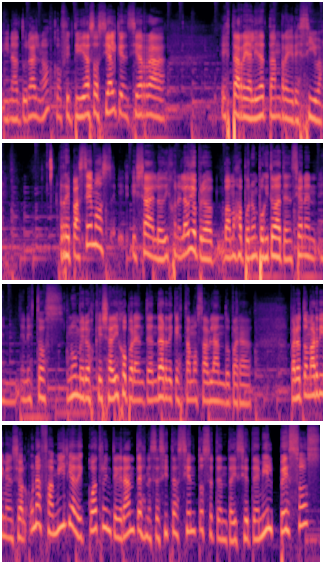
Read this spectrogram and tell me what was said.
y natural ¿no? conflictividad social que encierra esta realidad tan regresiva. Repasemos, ella lo dijo en el audio, pero vamos a poner un poquito de atención en, estos números que ella dijo para entender de qué estamos hablando, para, para tomar dimensión. Una familia de cuatro integrantes necesita 177 mil pesos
